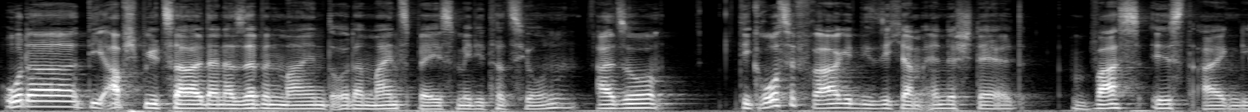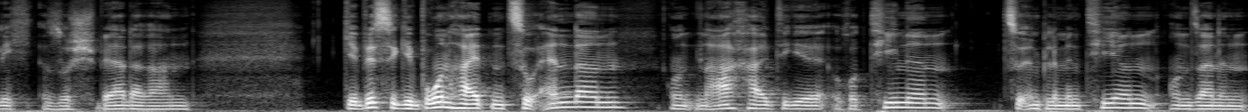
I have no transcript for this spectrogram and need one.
Oder die Abspielzahl deiner Seven Mind oder Mindspace Meditation. Also die große Frage, die sich am Ende stellt, was ist eigentlich so schwer daran, gewisse Gewohnheiten zu ändern und nachhaltige Routinen zu implementieren und seinen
